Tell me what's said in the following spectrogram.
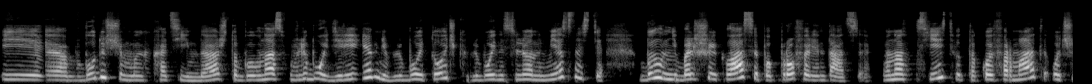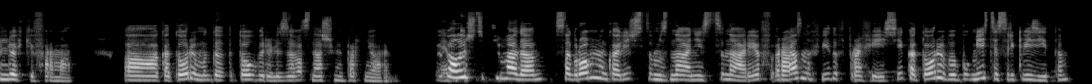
И э, в будущем мы хотим, да, чтобы у нас в любой деревне, в любой точке, в любой населенной местности были небольшие классы по профориентации. У нас есть вот такой формат, очень легкий формат, а, который мы готовы реализовать с нашими партнерами. Вы получите чемодан с огромным количеством знаний, сценариев разных видов профессий, которые вы вместе с реквизитом,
